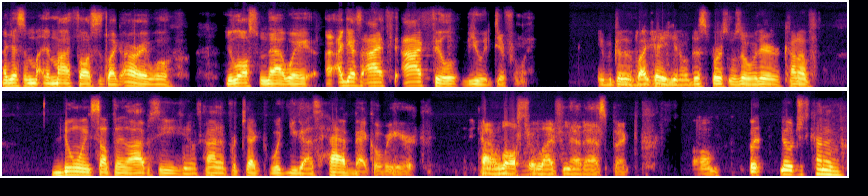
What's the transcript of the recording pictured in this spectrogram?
I guess in my, in my thoughts, it's like, all right, well, you lost them that way. I guess I I feel view it differently because it's like, hey, you know, this person was over there kind of doing something, obviously, you know, trying to protect what you guys have back over here. Kind of lost their life in that aspect. Um, but you know, just kind of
